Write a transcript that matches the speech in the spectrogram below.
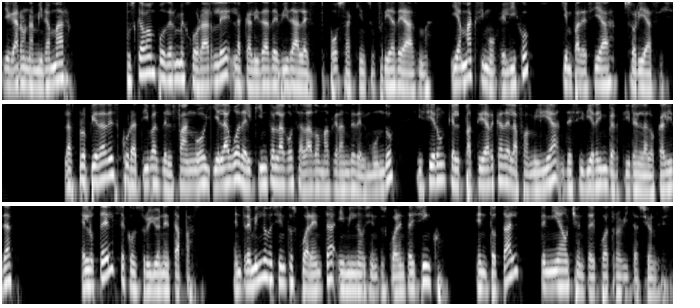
llegaron a Miramar. Buscaban poder mejorarle la calidad de vida a la esposa, quien sufría de asma, y a Máximo, el hijo, quien padecía psoriasis. Las propiedades curativas del fango y el agua del quinto lago salado más grande del mundo hicieron que el patriarca de la familia decidiera invertir en la localidad. El hotel se construyó en etapas, entre 1940 y 1945. En total tenía 84 habitaciones.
